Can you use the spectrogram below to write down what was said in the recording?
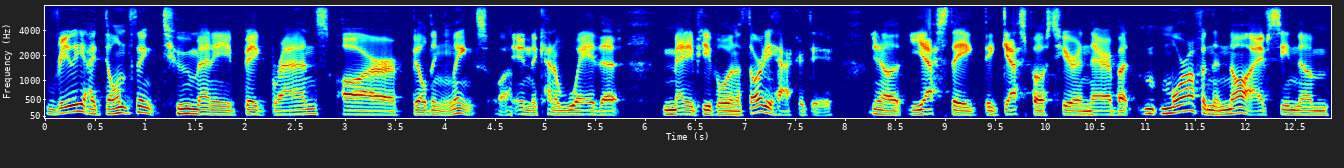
really, I don't think too many big brands are building links uh, in the kind of way that many people in Authority Hacker do. You know, yes, they they guest post here and there, but more often than not, I've seen them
